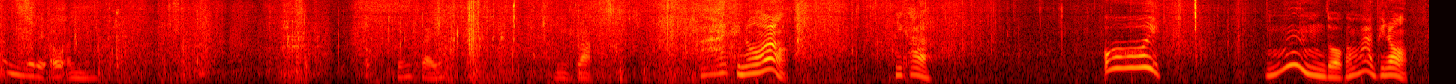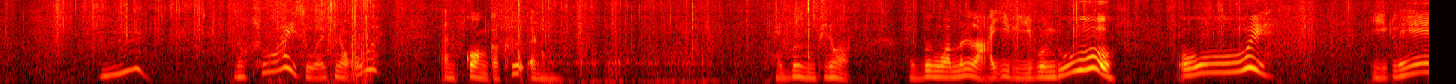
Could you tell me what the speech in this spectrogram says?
ฉันบ่ได้เอาอัน สงสัยนี่ละว้ายพี่น้อง นี่ค่ะ โอ้ย อืม ดอกงามพี่น้อง อืม ดอกสวยสวยพี่น้องโอ้ย อันกล่องก็คืออัน ให้เบิ่งพี่น้องให้เบิ่งว่ามันหลายอีหลีเบิ่งดู โอ้ย อีกแล้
